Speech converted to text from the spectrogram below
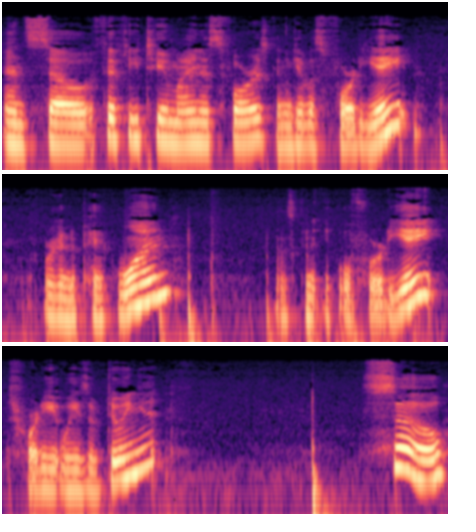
And so 52 minus 4 is going to give us 48. We're going to pick 1. That's going to equal 48. There's 48 ways of doing it. So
